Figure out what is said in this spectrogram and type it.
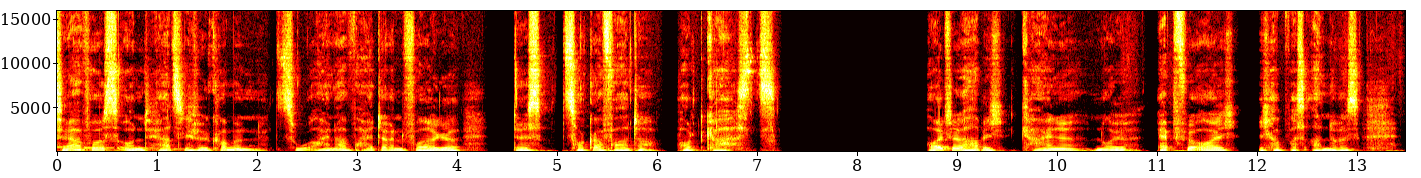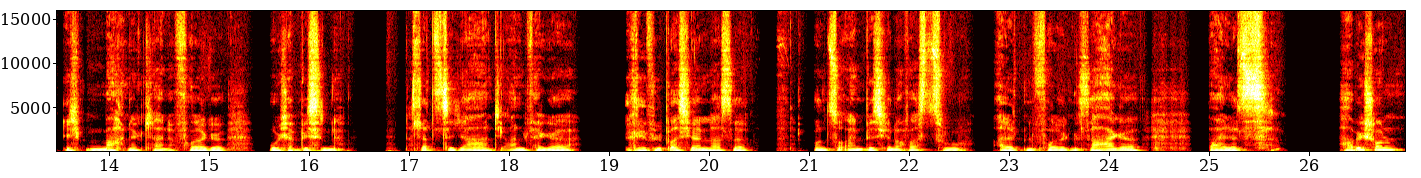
Servus und herzlich willkommen zu einer weiteren Folge des Zockervater Podcasts. Heute habe ich keine neue App für euch. Ich habe was anderes. Ich mache eine kleine Folge, wo ich ein bisschen das letzte Jahr und die Anfänge Revue passieren lasse und so ein bisschen noch was zu alten Folgen sage, weil es habe ich schon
